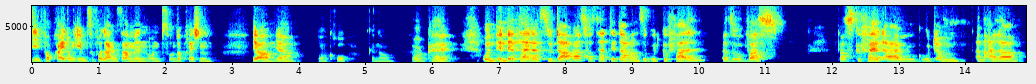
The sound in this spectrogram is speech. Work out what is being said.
die Verbreitung eben zu verlangsamen und zu unterbrechen. Ja, ja. So grob, genau. Okay. Und in der Zeit, als du da warst, was hat dir daran so gut gefallen? Also was, was gefällt einem gut am, an einer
